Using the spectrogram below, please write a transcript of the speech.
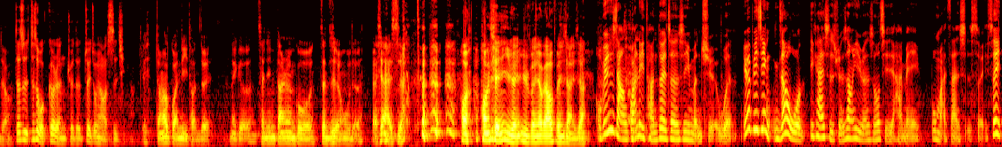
对啊，这是这是我个人觉得最重要的事情啊。诶，讲到管理团队。那个曾经担任过政治人物的，呃，现在还是啊，黄黄前议员玉芬，要不要分享一下？我必须讲，管理团队真的是一门学问，因为毕竟你知道，我一开始选上议员的时候，其实也还没不满三十岁，所以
